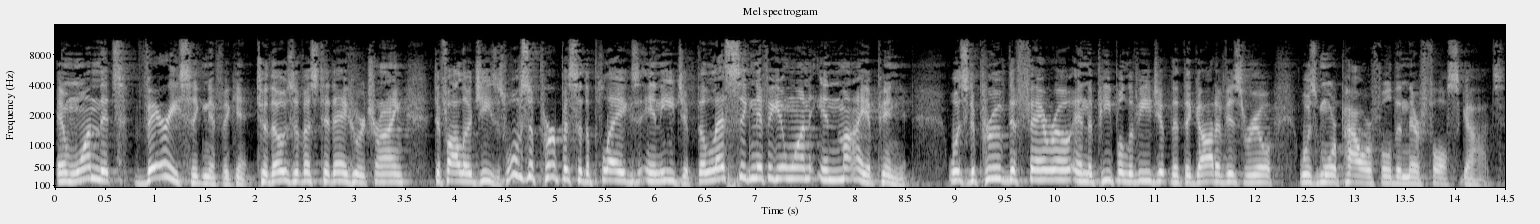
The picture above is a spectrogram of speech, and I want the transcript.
and one that's very significant to those of us today who are trying to follow Jesus. What was the purpose of the plagues in Egypt? The less significant one, in my opinion, was to prove to Pharaoh and the people of Egypt that the God of Israel was more powerful than their false gods.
